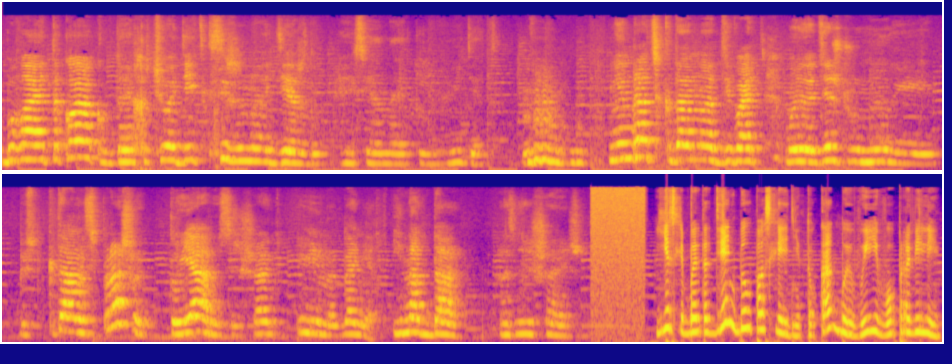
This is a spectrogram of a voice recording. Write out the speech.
Бывает такое, когда я хочу одеть Ксижину одежду, если она это увидит. Мне нравится, когда она одевает мою одежду, ну и когда она спрашивает, то я разрешаю или иногда нет. Иногда разрешаешь. Если бы этот день был последний, то как бы вы его провели?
